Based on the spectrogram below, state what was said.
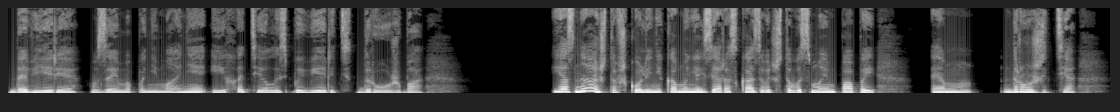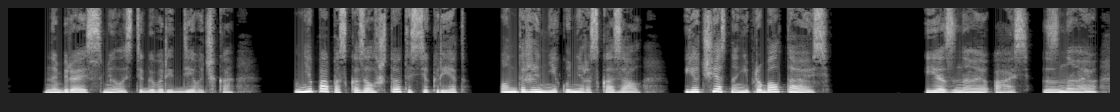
Доверие, взаимопонимание и, хотелось бы верить, дружба. Я знаю, что в школе никому нельзя рассказывать, что вы с моим папой, эм, дружите», — набираясь смелости, говорит девочка. «Мне папа сказал, что это секрет. Он даже Нику не рассказал. Я честно не проболтаюсь». «Я знаю, Ась, знаю», —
